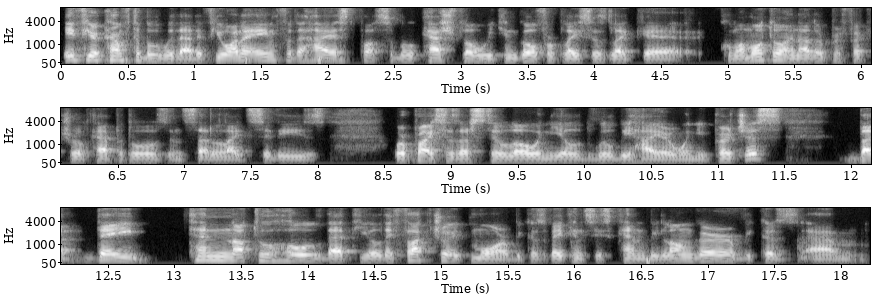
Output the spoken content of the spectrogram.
If you're comfortable with that, if you want to aim for the highest possible cash flow, we can go for places like uh, Kumamoto and other prefectural capitals and satellite cities where prices are still low and yield will be higher when you purchase. But they tend not to hold that yield. They fluctuate more because vacancies can be longer because um,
